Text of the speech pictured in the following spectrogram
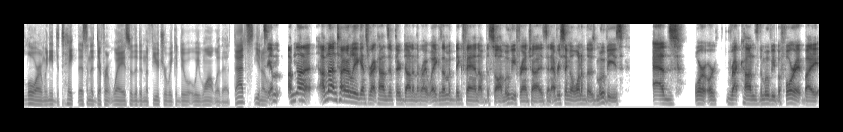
lore, and we need to take this in a different way so that in the future we can do what we want with it. That's you know, See, I'm I'm not I'm not entirely against retcons if they're done in the right way because I'm a big fan of the Saw movie franchise and every single one of those movies adds or or retcons the movie before it by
